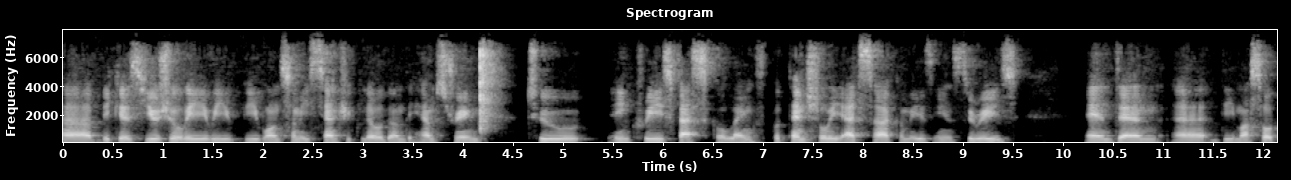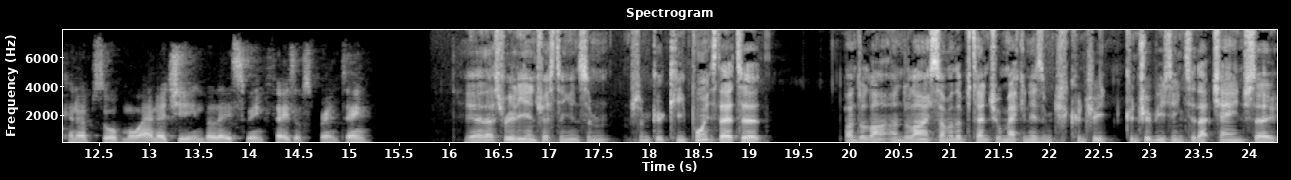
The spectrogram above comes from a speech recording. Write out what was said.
uh, because usually we, we want some eccentric load on the hamstring to increase fascicle length, potentially at sarcomeres in series and then uh, the muscle can absorb more energy in the late swing phase of sprinting. Yeah, that's really interesting, and some some good key points there to underline underline some of the potential mechanisms contrib- contributing to that change. So,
